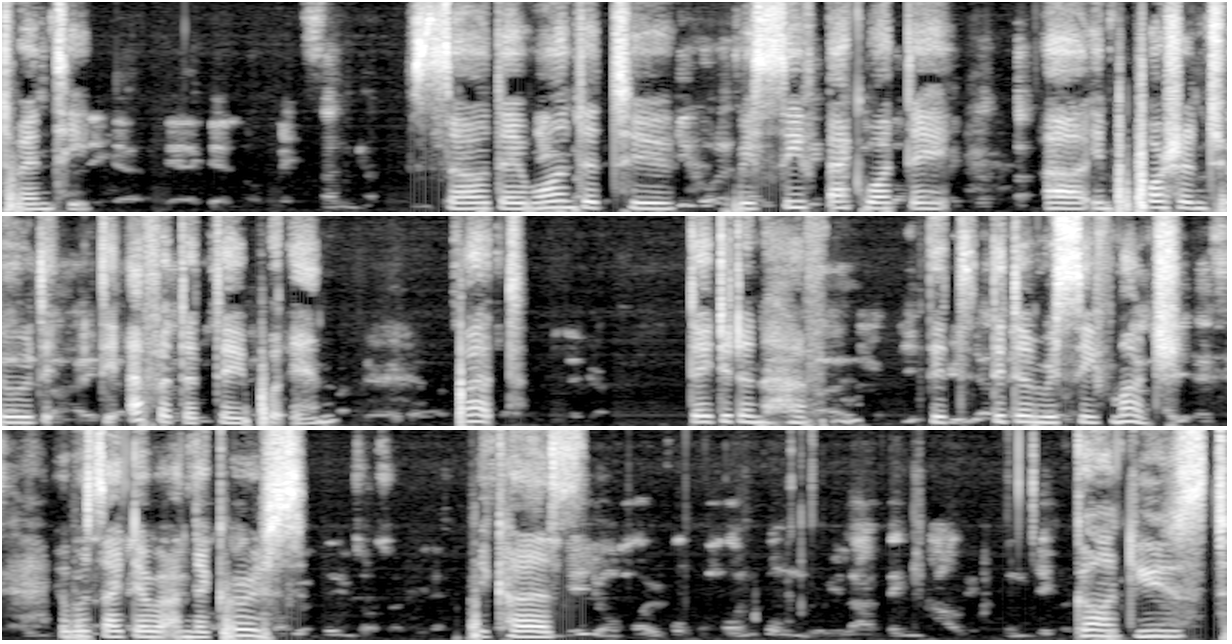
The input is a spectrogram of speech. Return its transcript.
20. So they wanted to receive back what they uh, in proportion to the, the effort that they put in, but they didn't have, they didn't receive much. It was like they were under curse because God used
